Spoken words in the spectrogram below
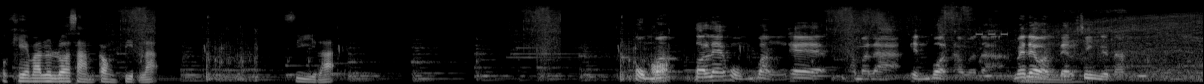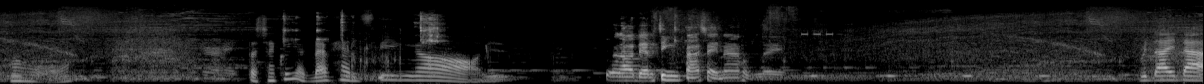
โอเคมารัวๆสามกล่องติดละสี่ละ ผมอะตอนแรกผมหวังแค่ธรรมดาเห็นบอร์ดธรรมดา ไม่ได้หวังแดนซิ่งเลยนะโอ้โหแต่ฉันก็อยากได้แผ่นซิงอะ เวลาแดนซิ่งตาใส่หน้าผมเลย ไม่ได้ดา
